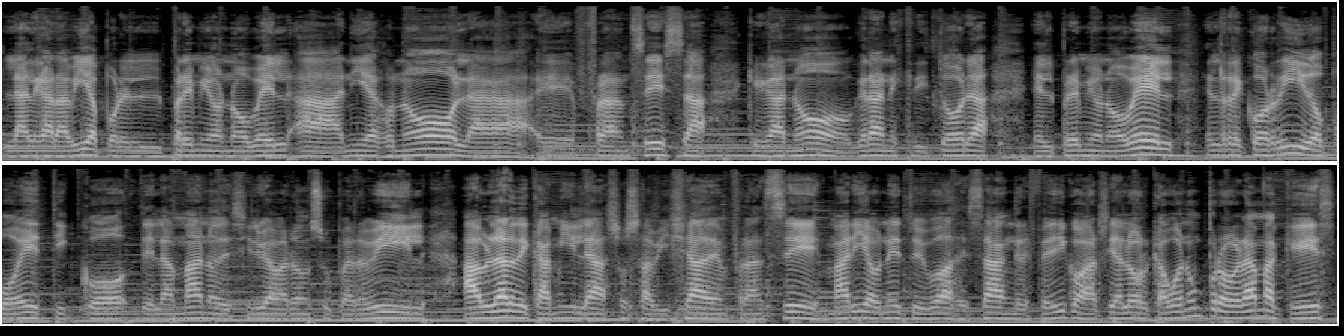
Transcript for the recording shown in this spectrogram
la algarabía por el premio Nobel a Annie Ernaux, la eh, francesa que ganó, gran escritora, el premio Nobel, el recorrido poético de la mano de Silvia Barón Superville, hablar de Camila Sosa Villada en francés, María Oneto y Bodas de Sangre, Federico García Lorca. Bueno, un programa que es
